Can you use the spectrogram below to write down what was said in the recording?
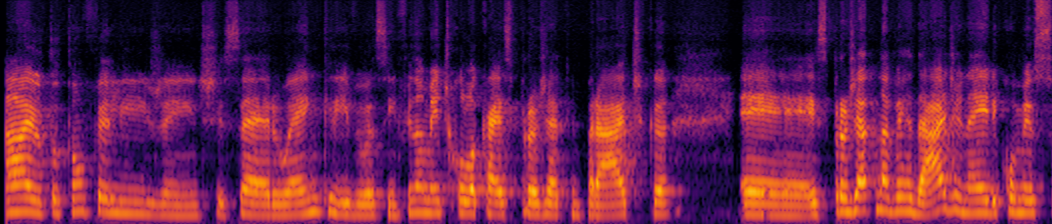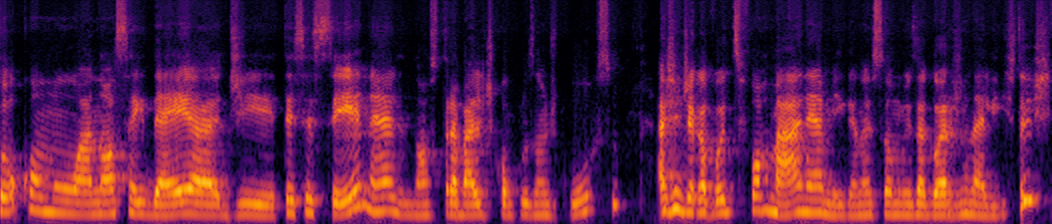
Ah, eu tô tão feliz, gente. Sério, é incrível, assim, finalmente colocar esse projeto em prática. É, esse projeto, na verdade, né, ele começou como a nossa ideia de TCC, né, nosso trabalho de conclusão de curso. A gente acabou de se formar, né, amiga? Nós somos agora jornalistas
